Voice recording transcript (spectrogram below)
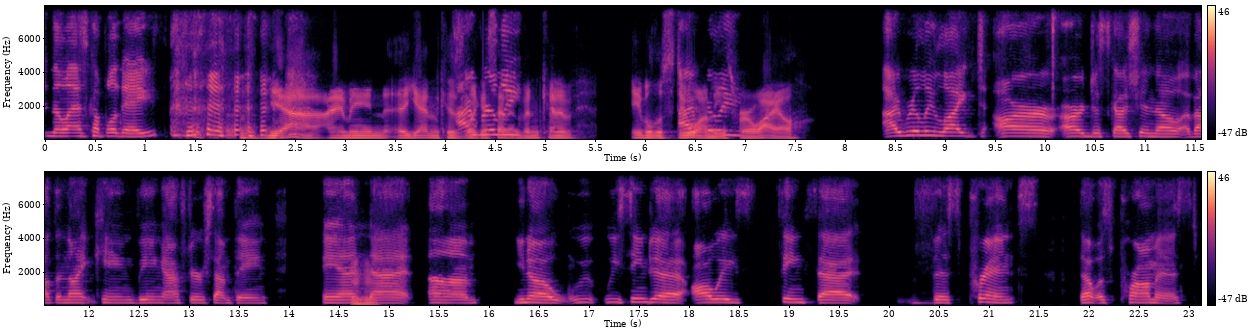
in the last couple of days. yeah, I mean again cuz like I, really, I, said I've been kind of able to stew I on really, these for a while. I really liked our our discussion though about the Night King being after something and mm-hmm. that um you know we, we seem to always think that this prince that was promised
